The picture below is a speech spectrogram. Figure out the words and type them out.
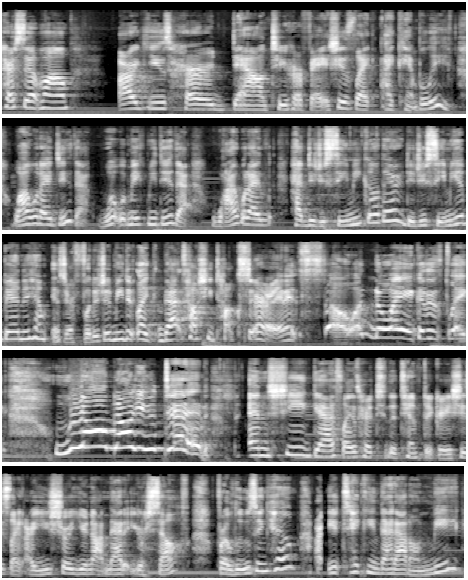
her stepmom argues her down to her face. She's like, I can't believe. Why would I do that? What would make me do that? Why would I have? Did you see me go there? Did you see me abandon him? Is there footage of me? Do, like, that's how she talks to her. And it's so annoying because it's like, we all know you did it. And she gaslights her to the 10th degree. She's like, Are you sure you're not mad at yourself for losing him? Are you taking that out on me?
